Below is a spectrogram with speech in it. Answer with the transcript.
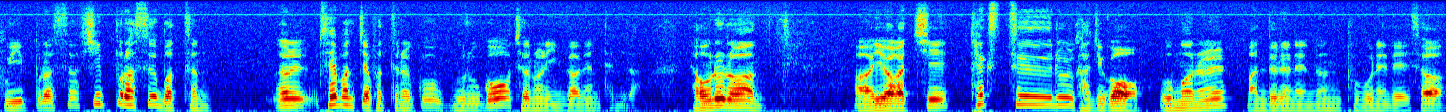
V 플러스 C 플러스 버튼을 세 번째 버튼을 꾹 누르고 전원을 인가하면 됩니다. 자, 오늘은 어, 이와 같이 텍스트를 가지고 음원을 만들어내는 부분에 대해서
